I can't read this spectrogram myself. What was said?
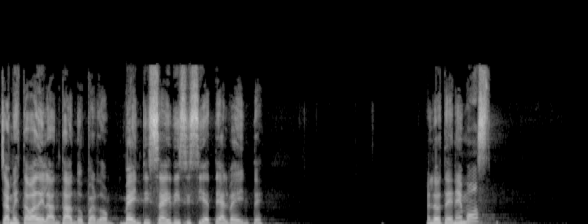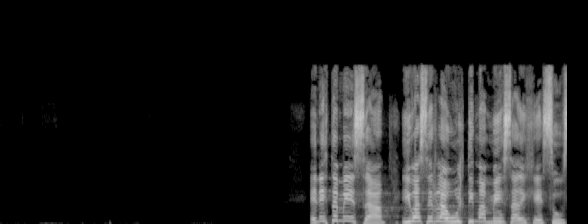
Ya me estaba adelantando, perdón. 26, 17 al 20. ¿Lo tenemos? En esta mesa iba a ser la última mesa de Jesús.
